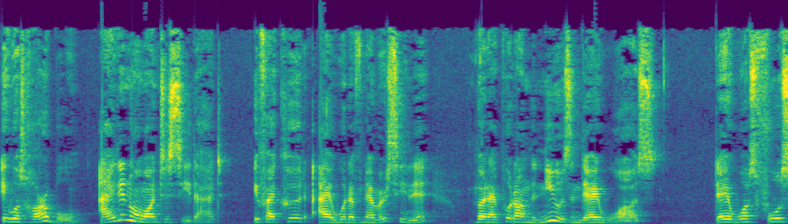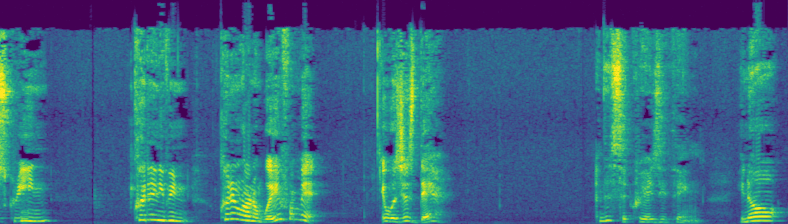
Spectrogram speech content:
It was horrible. I did not want to see that. If I could, I would have never seen it. But I put on the news and there it was. There it was full screen. Couldn't even, couldn't run away from it. It was just there. And this is a crazy thing. You know,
